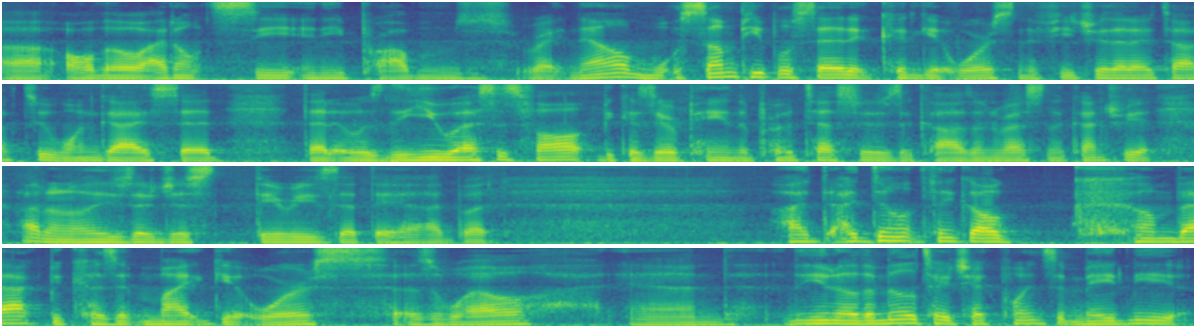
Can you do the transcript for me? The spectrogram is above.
Uh, although I don't see any problems right now. Some people said it could get worse in the future that I talked to. One guy said that it was the U.S.'s fault because they were paying the protesters to cause unrest in the country. I don't know. These are just theories that they had, but I, I don't think I'll come back because it might get worse as well. And, you know, the military checkpoints, it made me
